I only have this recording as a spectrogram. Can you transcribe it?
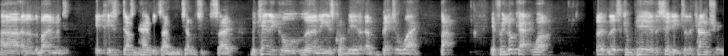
uh, and at the moment, it, it, doesn't have its own intelligence. So mechanical learning is probably a, a better way. But if we look at what, let's compare the city to the country.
